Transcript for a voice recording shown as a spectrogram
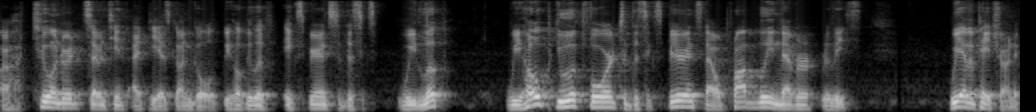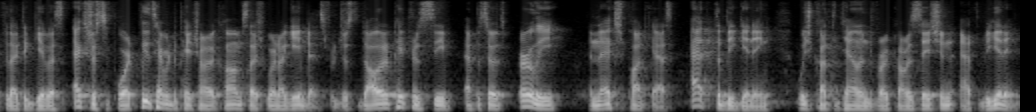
our 217th IP has gone gold. We hope you look experience to this. Ex- we look. We hope you look forward to this experience that will probably never release. We have a Patreon. If you'd like to give us extra support, please head over to patreon.com slash we're not game devs. For just a dollar, patrons receive episodes early and an extra podcast at the beginning, which caught the tail end of our conversation at the beginning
